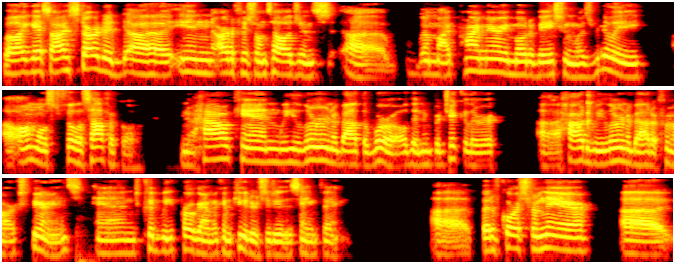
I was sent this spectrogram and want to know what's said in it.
Well, I guess I started uh, in artificial intelligence uh, when my primary motivation was really uh, almost philosophical. You know, how can we learn about the world, and in particular, uh, how do we learn about it from our experience? And could we program a computer to do the same thing? Uh, but of course, from there, uh,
